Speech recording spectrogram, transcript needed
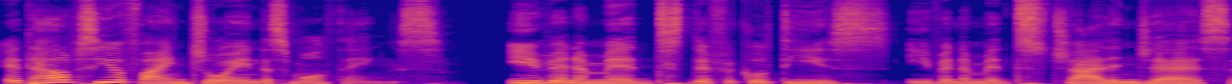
It helps you find joy in the small things. Even amidst difficulties, even amidst challenges,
